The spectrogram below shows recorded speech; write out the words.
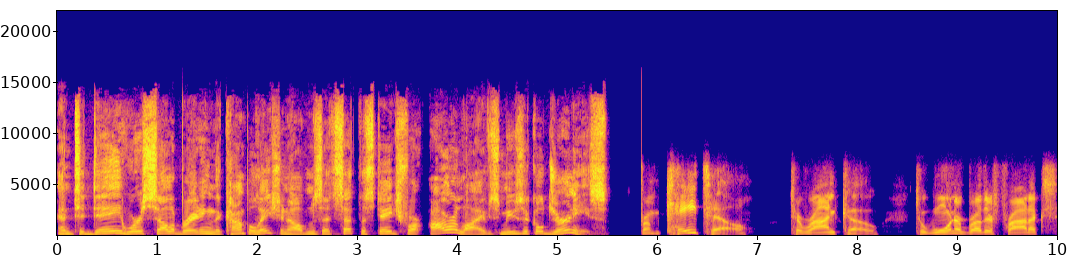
And today we're celebrating the compilation albums that set the stage for our lives' musical journeys. From K-Tel to Ronco to Warner Brothers products,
